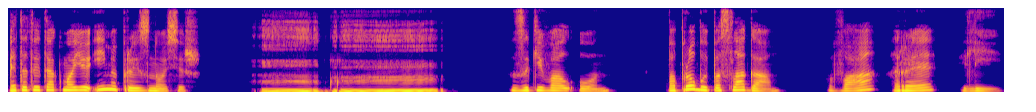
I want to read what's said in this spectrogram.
«Это ты так мое имя произносишь?» Закивал он. «Попробуй по слогам. Ва-ре-ли».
